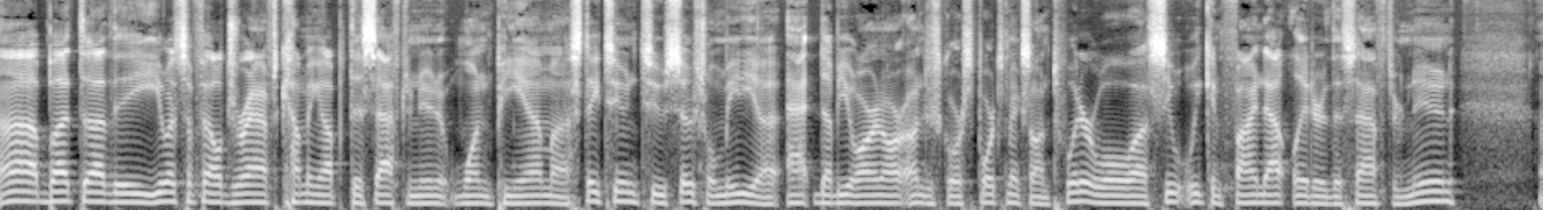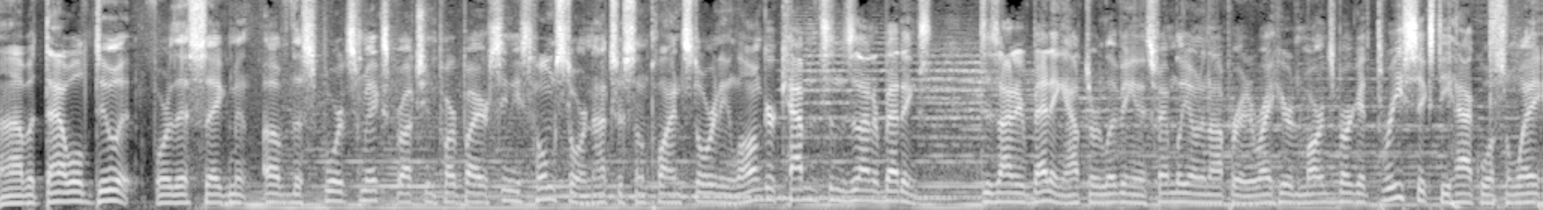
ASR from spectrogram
Uh, but uh, the USFL draft coming up this afternoon at 1 p.m. Uh, stay tuned to social media at WRNR underscore sports mix on Twitter. We'll uh, see what we can find out later this afternoon. Uh, but that will do it for this segment of the Sports Mix, brought to you in part by Orsini's Home Store, not just an appliance store any longer. Cabinets and designer beddings, designer bedding, outdoor living, and is family owned and operated right here in Martinsburg at 360 Hack Wilson Way.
